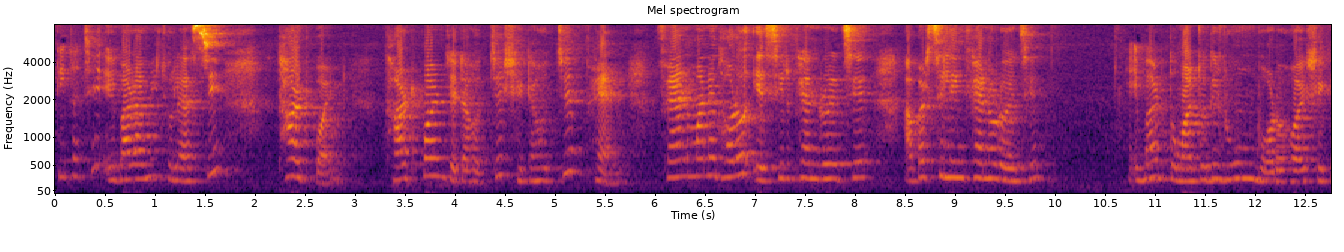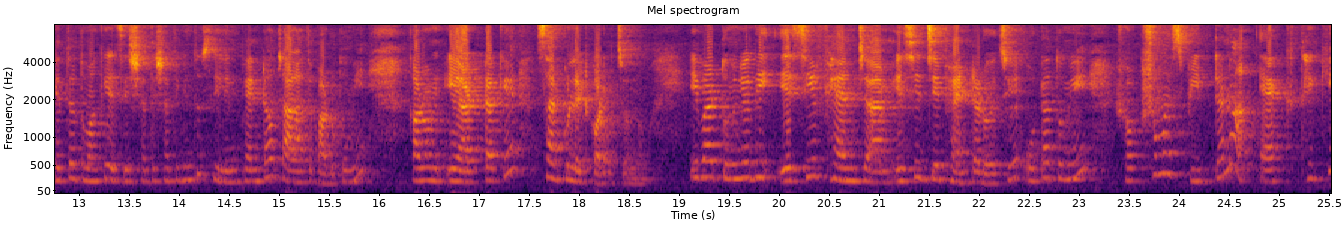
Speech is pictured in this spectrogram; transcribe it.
ঠিক আছে, এবার আমি চলে আসছি থার্ড পয়েন্ট থার্ড পয়েন্ট যেটা হচ্ছে, সেটা হচ্ছে ফ্যান ফ্যান মানে ধরো এসির ফ্যান রয়েছে, আবার সিলিং ফ্যানও রয়েছে। এবার তোমার যদি রুম বড় হয়, সেক্ষেত্রে তোমাকে এসির সাথে সাথে কিন্তু সিলিং ফ্যানটাও চালাতে পারো তুমি, কারণ এয়ারটাকে সার্কুলেট করার জন্য। এবার তুমি যদি এসির ফ্যান এসির যে ফ্যানটা রয়েছে, ওটা তুমি সবসময় স্পিডটা না এক থেকে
